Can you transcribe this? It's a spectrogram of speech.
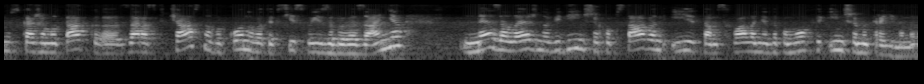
ну скажімо так, е, зараз вчасно виконувати всі свої зобов'язання незалежно від інших обставин і там схвалення допомоги іншими країнами.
